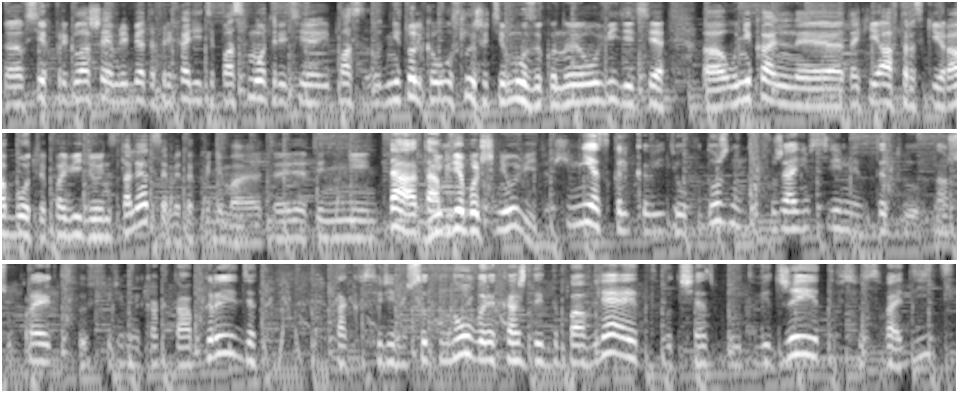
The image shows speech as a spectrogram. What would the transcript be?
Э, Всех приглашаем, ребята, приходите, посмотрите, и пос- не только услышите музыку, но и увидите э, уникальные такие авторские работы по видеоинсталляциям, я так понимаю. Это, это не, Да, там- нигде больше не увидишь. Несколько видеохудожников, уже они все время вот эту нашу проекцию все время как-то апгрейдят, так все время что-то новое каждый добавляет. Вот сейчас будет виджей это все сводить.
